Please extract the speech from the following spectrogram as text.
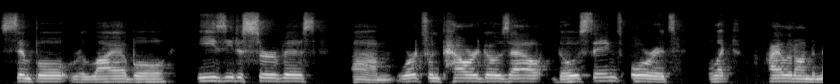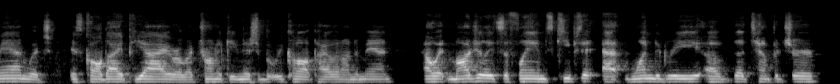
simple, reliable, easy to service, um, works when power goes out, those things, or it's electric pilot on demand, which is called IPI or electronic ignition, but we call it pilot on demand how it modulates the flames, keeps it at one degree of the temperature.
